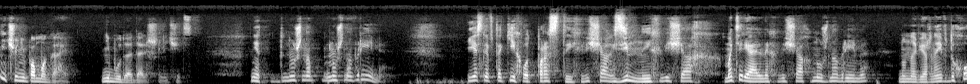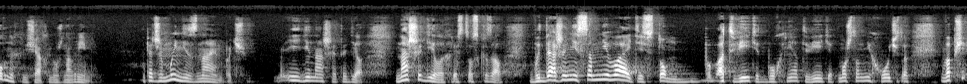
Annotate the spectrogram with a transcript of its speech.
ничего не помогает, не буду я дальше лечиться. Нет, нужно, нужно время. Если в таких вот простых вещах, земных вещах, материальных вещах нужно время, ну, наверное, и в духовных вещах нужно время. Опять же, мы не знаем почему. И не наше это дело. Наше дело, Христос сказал, вы даже не сомневайтесь в том, ответит Бог, не ответит, может, Он не хочет. Вообще,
